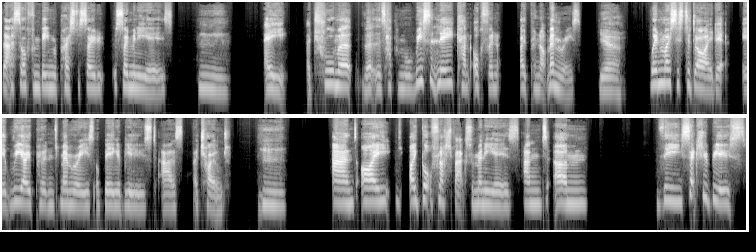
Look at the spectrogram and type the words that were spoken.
that's often been repressed for so so many years. Mm. A a trauma that has happened more recently can often open up memories. Yeah. When my sister died, it it reopened memories of being abused as a child. Mm. and I I got flashbacks for many years, and um, the sexual abuse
